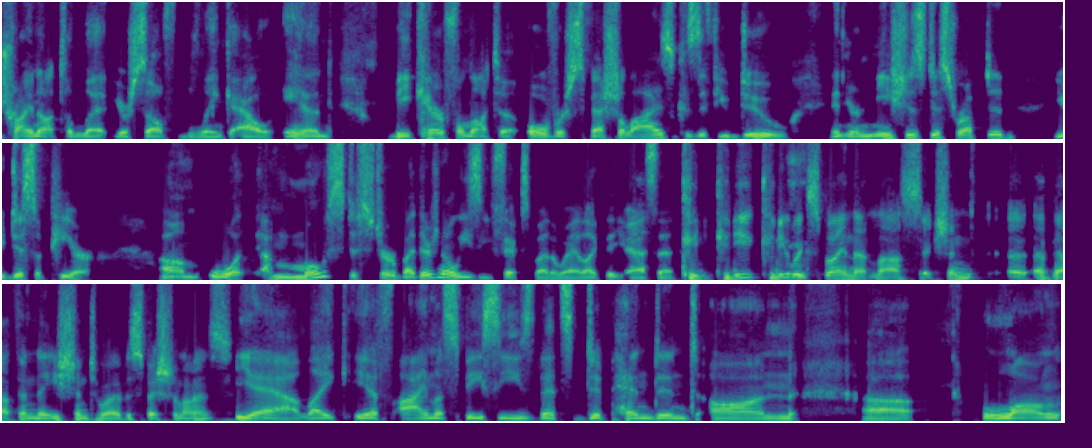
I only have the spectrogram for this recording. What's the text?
try not to let yourself blink out. And be careful not to over specialize, because if you do and your niche is disrupted, you disappear. Um, what I'm most disturbed by, there's no easy fix, by the way. I like that you asked that. Can, can you can you explain that last section uh, about the niche and to over specialize? Yeah, like if I'm a species that's dependent on uh, long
